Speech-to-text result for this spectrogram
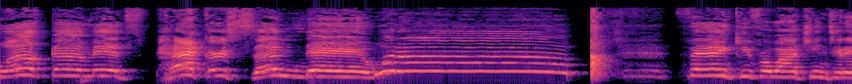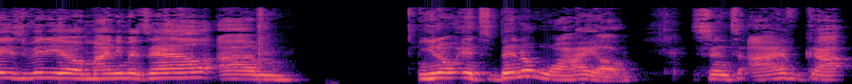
welcome. It's Packer Sunday. What up? Thank you for watching today's video. My name is Al. Um, you know, it's been a while since I've got,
